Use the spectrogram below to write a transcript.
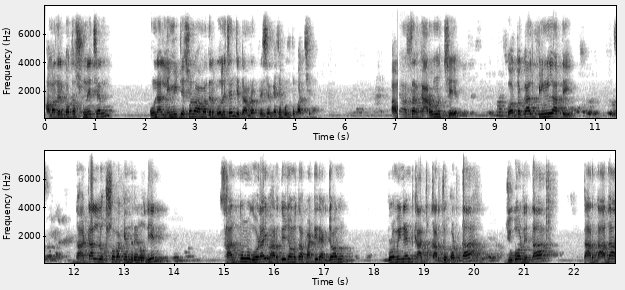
আমাদের কথা শুনেছেন ওনার লিমিটেশনও আমাদের বলেছেন, যেটা আমরা প্রেসের কাছে বলতে পারছি না। আমার আসার কারণ হচ্ছে, গতকাল পিংলাতে ঘাটাল লোকসভা কেন্দ্রের অধীন শান্তনু ঘোড়াই ভারতীয় জনতা পার্টির একজন প্রমিনেন্ট কার্যকর্তা, যুব নেতা, তার দাদা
